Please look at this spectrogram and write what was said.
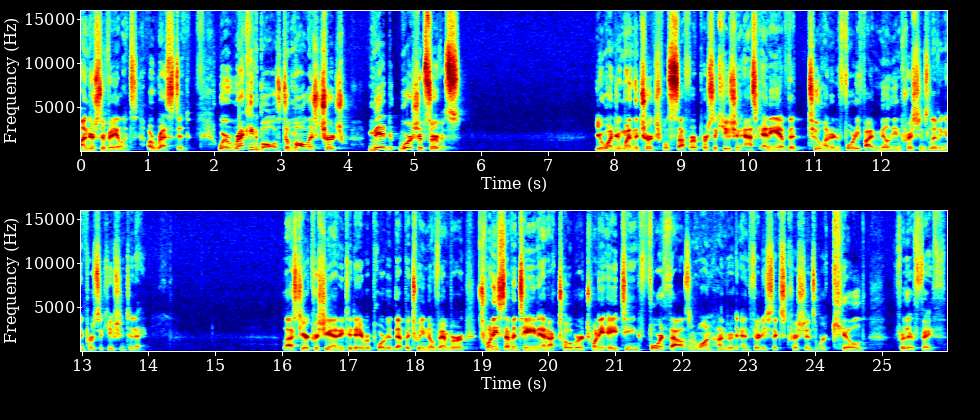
under surveillance, arrested, where wrecking balls demolish church mid worship service. You're wondering when the church will suffer persecution. Ask any of the 245 million Christians living in persecution today. Last year, Christianity Today reported that between November 2017 and October 2018, 4,136 Christians were killed for their faith.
